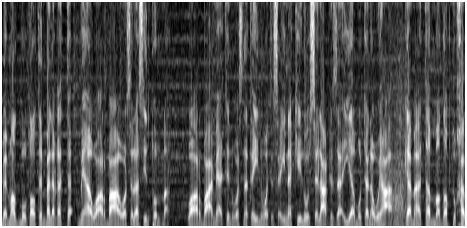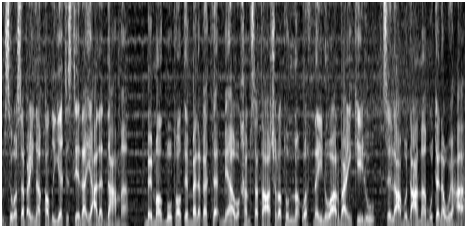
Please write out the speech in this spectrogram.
بمضبوطات بلغت 134 طن و492 كيلو سلع غذائية متنوعة كما تم ضبط 75 قضية استيلاء على الدعم. بمضبوطات بلغت 115 طن و42 كيلو سلع مدعمة متنوعة.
